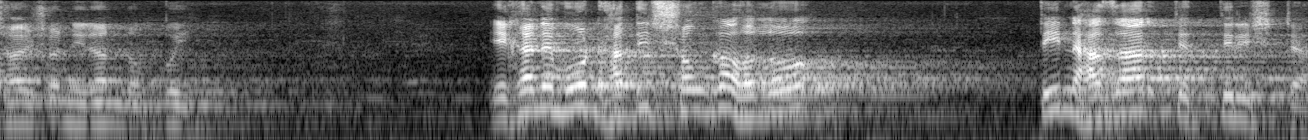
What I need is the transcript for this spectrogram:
ছয়শো নিরানব্বই। এখানে মোট হাদিস সংখ্যা হলো তিন হাজার তেত্রিশটা।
